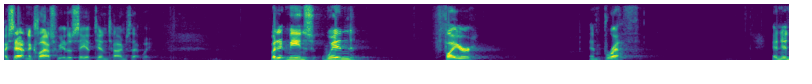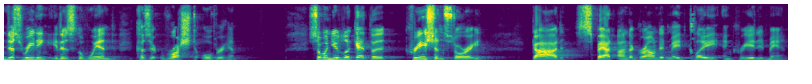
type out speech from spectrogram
I sat in a class, we had to say it 10 times that way. But it means wind, fire, and breath. And in this reading, it is the wind because it rushed over him. So when you look at the creation story, God spat on the ground and made clay and created man.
